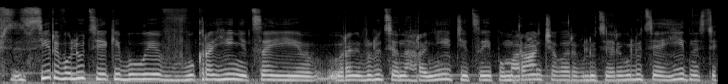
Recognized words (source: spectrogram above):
всі- революції, які були в Україні, це і революція на граніті, це і помаранчева революція, революція гідності.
